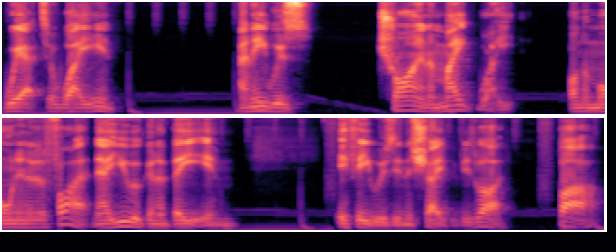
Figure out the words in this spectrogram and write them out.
we had to weigh in, and he was trying to make weight on the morning of the fight. Now you were going to beat him if he was in the shape of his life, but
